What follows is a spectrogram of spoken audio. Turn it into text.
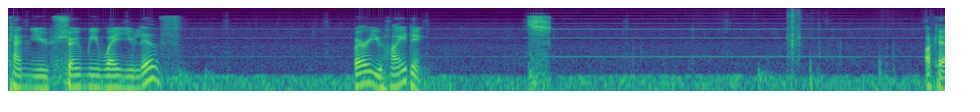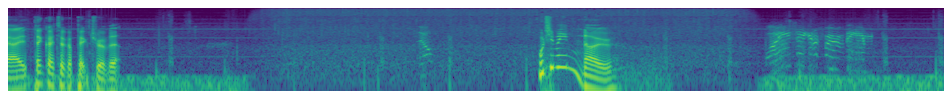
Can you show me where you live? Where are you hiding? Okay, I think I took a picture of it. Nope. What do you mean, no? Why are you taking a photo of the, im-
